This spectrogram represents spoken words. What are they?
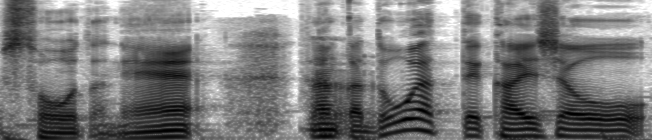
そうだね。なんかどうやって会社を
